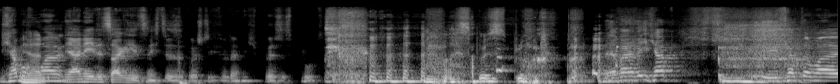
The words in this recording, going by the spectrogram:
Ich habe auch Ja. mal, ja, nee, das sage ich jetzt nicht, das ist wurscht, ich will da nicht böses Blut. Was böses Blut. Ja, weil ich habe ich hab da mal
